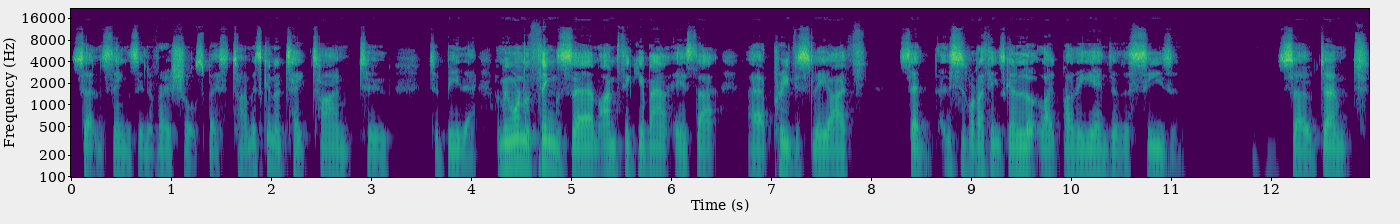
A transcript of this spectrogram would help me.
certain things in a very short space of time. It's going to take time to to be there. I mean, one of the things um, I'm thinking about is that uh, previously I've said this is what I think is going to look like by the end of the season. So don't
